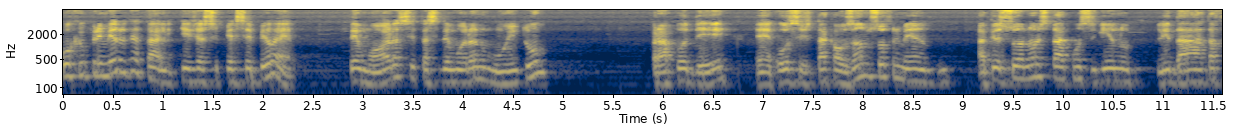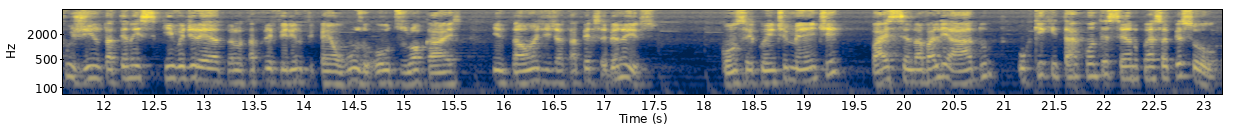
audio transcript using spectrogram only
porque o primeiro detalhe que já se percebeu é demora-se, está se demorando muito para poder, é, ou seja, está causando sofrimento, a pessoa não está conseguindo lidar, está fugindo, está tendo a esquiva direto, ela está preferindo ficar em alguns outros locais, então a gente já está percebendo isso. Consequentemente, vai sendo avaliado o que está acontecendo com essa pessoa.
